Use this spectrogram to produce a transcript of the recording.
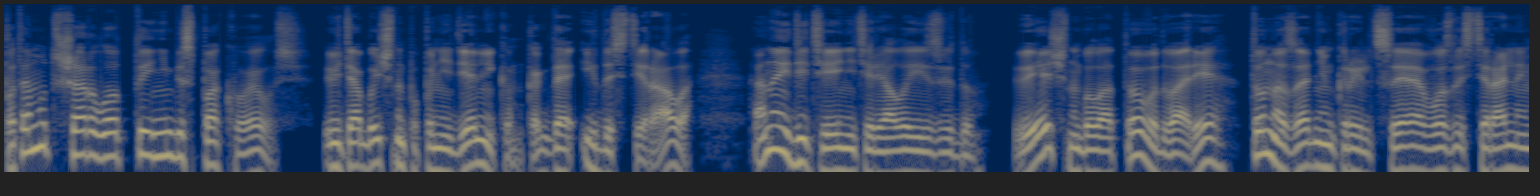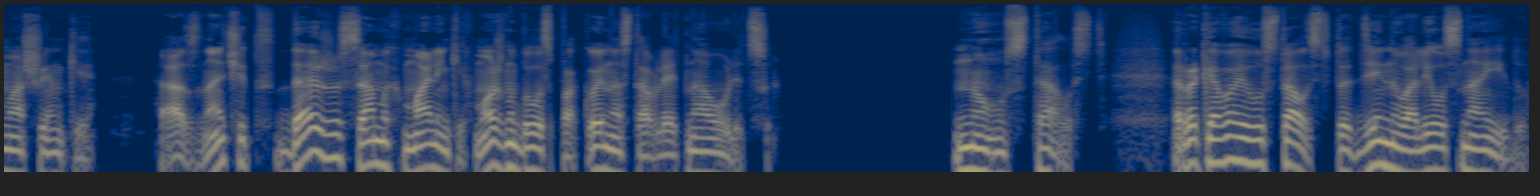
Потому-то Шарлотта и не беспокоилась, ведь обычно по понедельникам, когда Ида стирала, она и детей не теряла из виду. Вечно была то во дворе, то на заднем крыльце возле стиральной машинки. А значит, даже самых маленьких можно было спокойно оставлять на улицу. Но усталость, роковая усталость в тот день навалилась на Иду.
